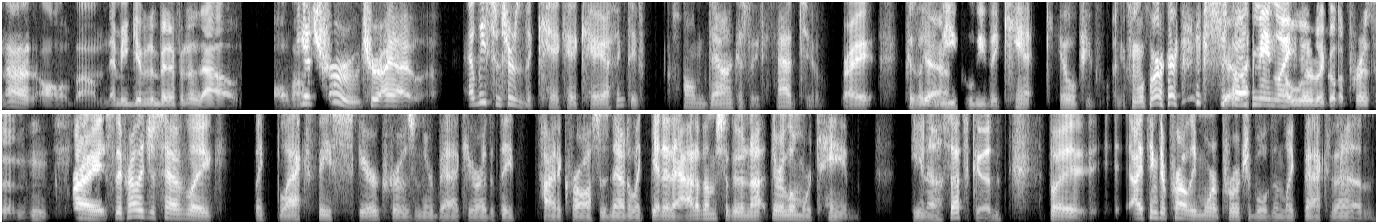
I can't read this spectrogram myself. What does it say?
not all of them. Let me give them the benefit of the doubt. All of them. Yeah, true, true. I, I at least in terms of the KKK, I think they've calmed down because they've had to, right? Because like Yeah. legally they can't kill people anymore. so Yeah, I mean, like, literally go to prison. right? So they probably just have like like blackface scarecrows in their backyard that they tie to crosses now to like get it out of them, so they're not they're a little more tame, you know. So that's good. But I think they're probably more approachable than like back then.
